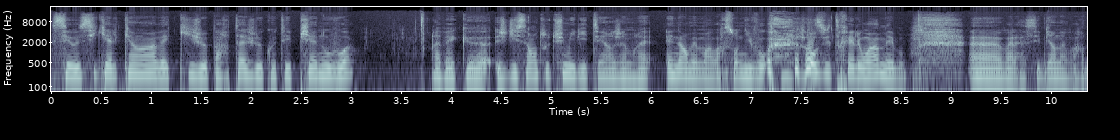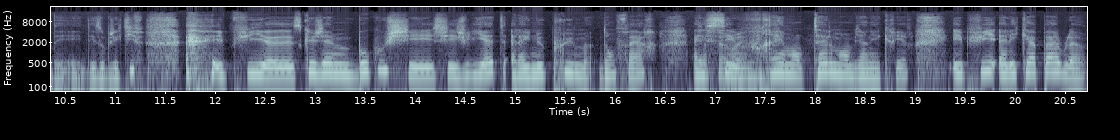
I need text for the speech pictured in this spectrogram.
C'est aussi quelqu'un avec qui je partage le côté piano-voix. Avec, euh, je dis ça en toute humilité, hein, j'aimerais énormément avoir son niveau. J'en suis très loin, mais bon, Euh, voilà, c'est bien d'avoir des, des objectifs. Et puis, euh, ce que j'aime beaucoup chez, chez Juliette, elle a une plume d'enfer. Elle sait vrai. vraiment tellement bien écrire. Et puis, elle est capable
